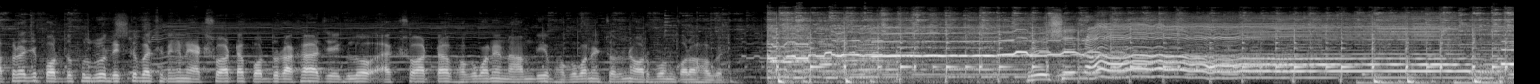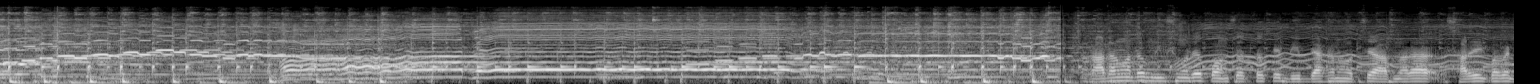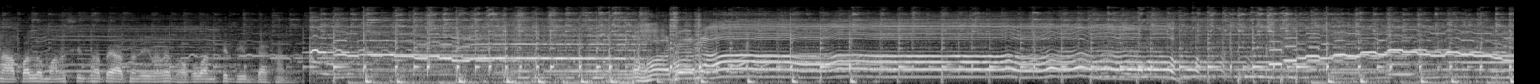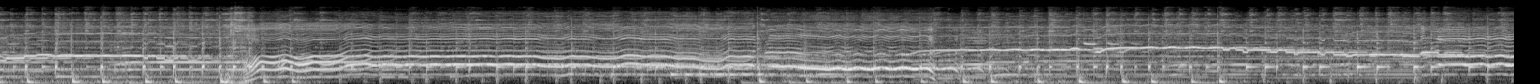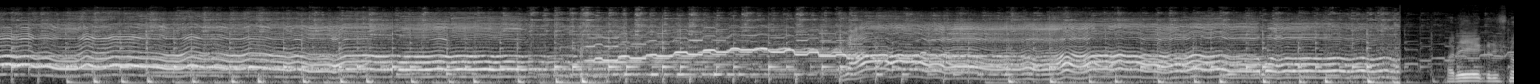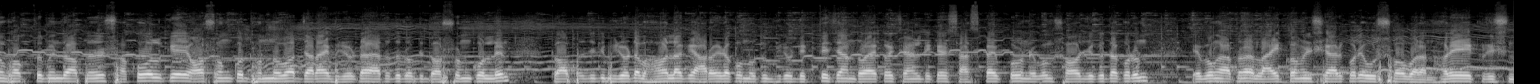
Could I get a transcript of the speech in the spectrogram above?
আপনারা যে পদ্ম ফুলগুলো দেখতে পাচ্ছেন এখানে একশো আটটা পদ্ম রাখা আছে। এগুলো একশো আটটা ভগবানের নাম দিয়ে ভগবানের চরণে অর্পণ করা হবে। কৃষ্ণ। রাধা মাধব নৃসিংহদেব পঞ্চত্বকে দ্বীপ দেখানো হচ্ছে। আপনারা শারীরিকভাবে না পারলেও মানসিকভাবে আপনারা এইভাবে ভগবানকে দ্বীপ দেখান। হরে কৃষ্ণ ভক্তবৃন্দ, আপনাদের সকলকে অসংখ্য ধন্যবাদ যারা এই ভিডিওটা এতদূর অবধি দর্শন করলেন। তো আপনাদের যদি ভিডিওটা ভালো লাগে, আরও এরকম নতুন ভিডিও দেখতে চান, দয়া করে চ্যানেলটিকে সাবস্ক্রাইব করুন এবং সহযোগিতা করুন এবং আপনারা লাইক, কমেন্ট, শেয়ার করে উৎসাহ বাড়ান। হরে কৃষ্ণ।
